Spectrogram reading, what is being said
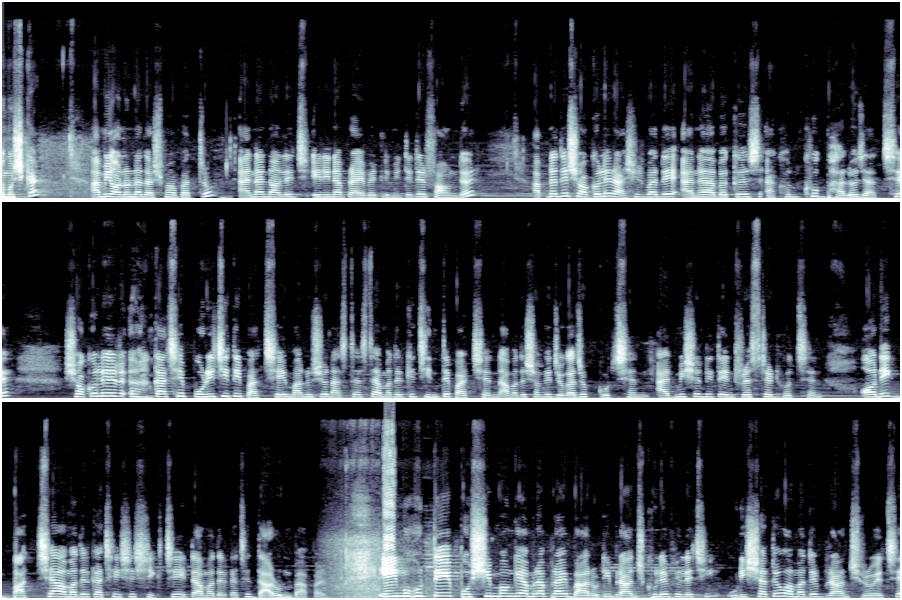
নমস্কার, আমি Ananya Das Mohapatra Ana knowledge arena private লিমিটেডের ফাউন্ডার আপনাদের সকলের আশীর্বাদে অ্যানা অ্যাবাকাস এখন খুব ভালো যাচ্ছে। সকলের কাছে পরিচিতি পাচ্ছে, মানুষজন আস্তে আস্তে আমাদেরকে চিনতে পারছেন, আমাদের সঙ্গে যোগাযোগ করছেন অ্যাডমিশন নিতে ইন্টারেস্টেড হচ্ছেন। অনেক বাচ্চা আমাদের কাছে এসে শিখছে, এটা আমাদের কাছে দারুণ ব্যাপার। এই মুহূর্তে পশ্চিমবঙ্গে আমরা প্রায় বারোটি ব্রাঞ্চ খুলে ফেলেছি, উড়িষ্যাতেও আমাদের ব্রাঞ্চ রয়েছে।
